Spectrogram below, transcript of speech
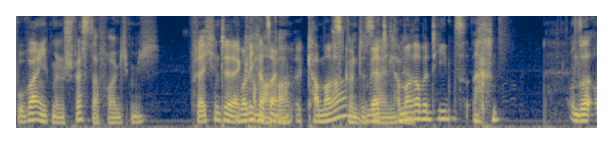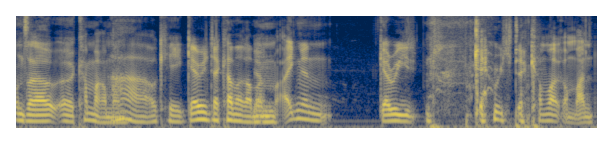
Wo war eigentlich meine Schwester, frage ich mich. Vielleicht hinter der Wollte ich Kamera. sagen, äh, Kamera? Das könnte Wer hat sein, die Kamera ja. bedient? Unser, unser äh, Kameramann. ah, okay. Gary, der Wir haben Kameramann. einen eigenen Gary, Gary, der Kameramann.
